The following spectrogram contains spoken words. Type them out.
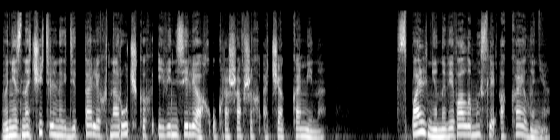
в незначительных деталях на ручках и вензелях, украшавших очаг камина. Спальня навевала мысли о Кайлоне.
